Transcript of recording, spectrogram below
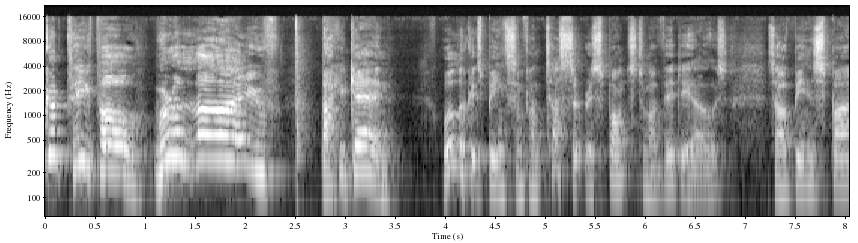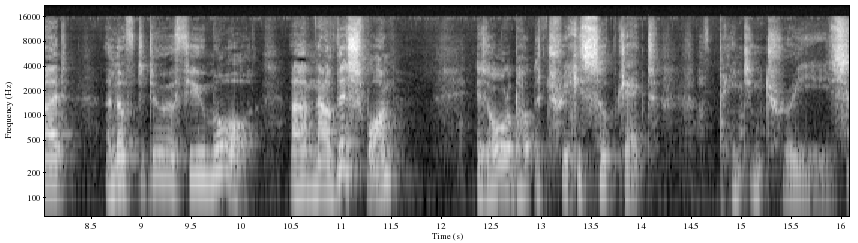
Good people. We're alive. Back again. Well, look, it's been some fantastic response to my videos, so I've been inspired enough to do a few more. Um, now, this one is all about the tricky subject of painting trees.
